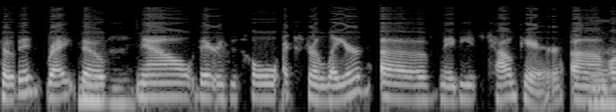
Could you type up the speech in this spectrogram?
COVID, right? So mm-hmm. now there is this whole extra layer of maybe it's childcare, um, yeah. or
